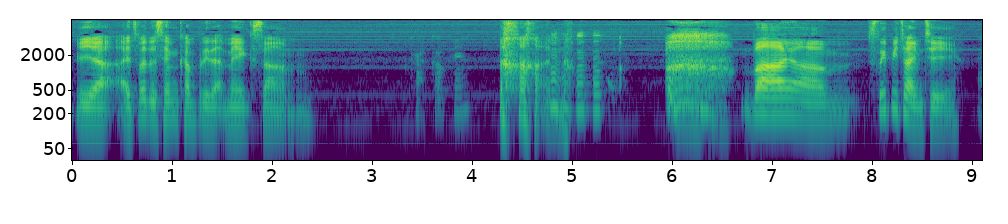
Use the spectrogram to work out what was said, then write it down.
Yeah, it's by the same company that makes um Crack cocaine. by um Sleepy Time tea. Oh,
